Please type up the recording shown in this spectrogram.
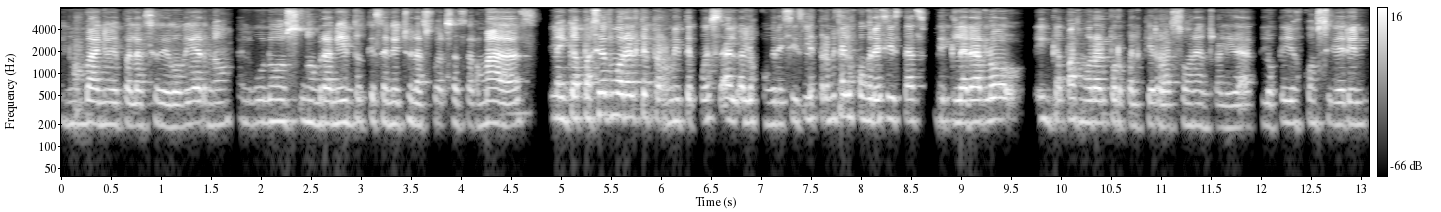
en un baño de Palacio de Gobierno, algunos nombramientos que se han hecho en las Fuerzas Armadas. La incapacidad moral te permite, pues, a, a, los congresistas, les permite a los congresistas declararlo incapaz moral por cualquier razón, en realidad, lo que ellos consideren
